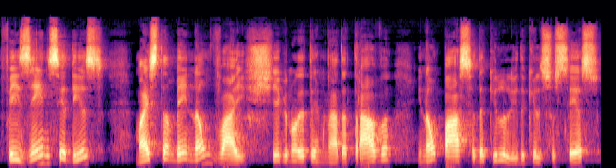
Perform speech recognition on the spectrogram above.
fez N CDs, mas também não vai, chega numa determinada trava e não passa daquilo ali, daquele sucesso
